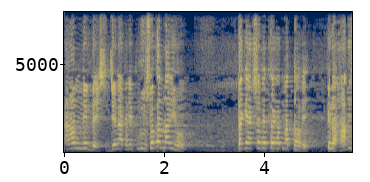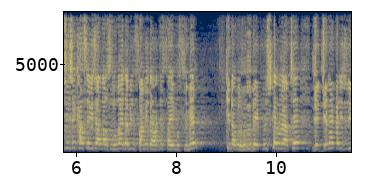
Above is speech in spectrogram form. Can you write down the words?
আম নির্দেশ, জেনাকারী পুরুষ হোক আর নারী হোক তাকে একশো বেত্রাঘাত মারতে হবে। কিন্তু হাদিস এসে খাসে গেছে আল্লাহ রসুল উবাইদা বিন সামিতের হাদিস সাহি মুসলিমের কিতাবুল হুদুদে পরিষ্কার ভাবে আছে যে জেনাকারী যদি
